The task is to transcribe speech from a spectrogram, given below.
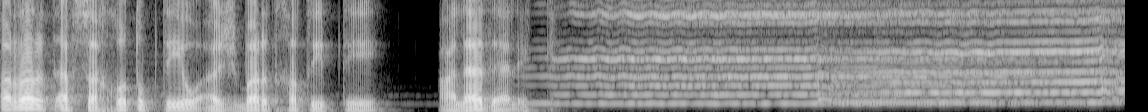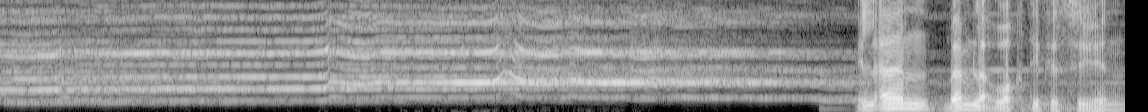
قررت أفسخ خطبتي وأجبرت خطيبتي على ذلك. الآن بملأ وقتي في السجن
